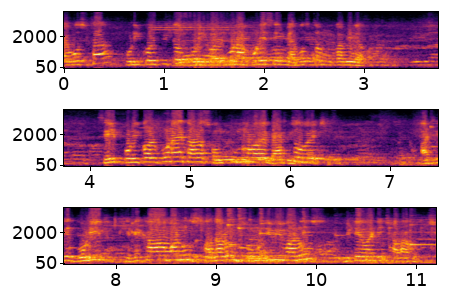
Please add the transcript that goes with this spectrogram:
ব্যবস্থা পরিকল্পিত পরিকল্পনা করে সেই ব্যবস্থা মোকাবিলা করা। সেই পরিকল্পনায় তারা সম্পূর্ণভাবে ব্যর্থ হয়েছে। আজকে গরিব, খেটে খাওয়া মানুষ, সাধারণ শ্রমজীবী মানুষ ভিটেমাটি ছাড়া হচ্ছে।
